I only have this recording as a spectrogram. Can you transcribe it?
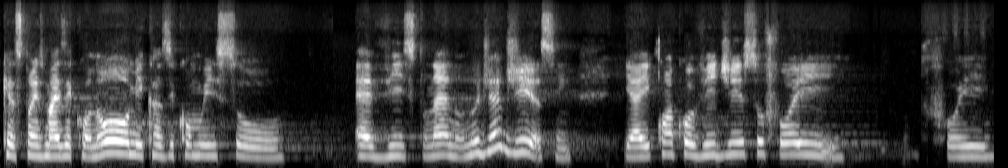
questões mais econômicas e como isso é visto né, no, no, dia a dia, assim. E aí com a Covid isso foi, foi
